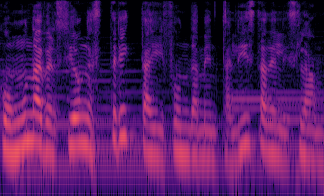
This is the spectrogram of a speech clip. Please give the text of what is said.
con una versión estricta y fundamentalista del Islam.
